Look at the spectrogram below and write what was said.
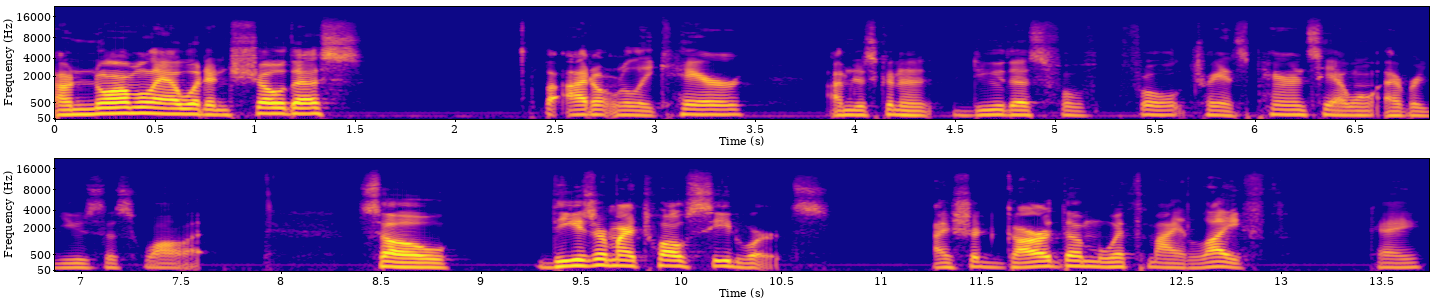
Now, normally I wouldn't show this but I don't really care. I'm just going to do this for full transparency. I won't ever use this wallet. So these are my 12 seed words. I should guard them with my life. Okay.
